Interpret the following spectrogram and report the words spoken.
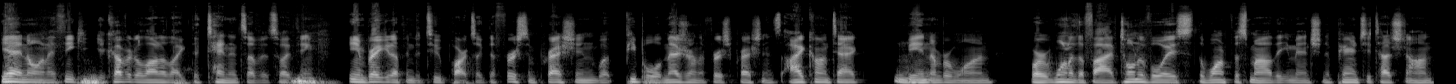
Yeah, no, and I think you covered a lot of like the tenets of it. So I think you can break it up into two parts. Like the first impression, what people will measure on the first impression is eye contact being number one, or one of the five. Tone of voice, the warmth, the smile that you mentioned, appearance you touched on,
